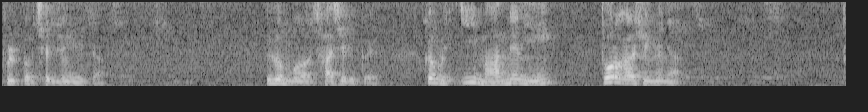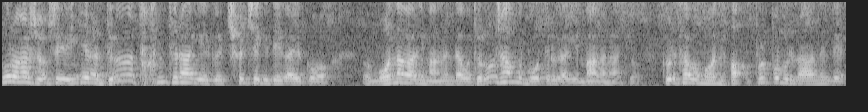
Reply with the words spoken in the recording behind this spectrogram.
불법 체류 중에 있다. 이건 뭐 사실일 거예요. 그러면 이 만 명이 돌아갈 수 있느냐? 돌아갈 수 없어요. 이제는 더 튼튼하게 그 철책이 돼가 있고 어, 못 나가게 막는다고 들어온 사람도 못 들어가게 막아놨죠. 그렇다고 뭐 나- 불법으로 나왔는데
